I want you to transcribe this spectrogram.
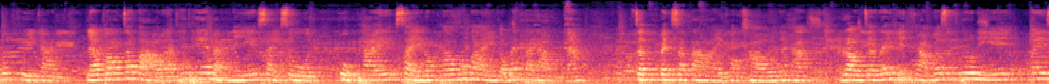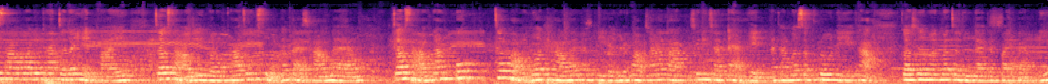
พูดคุยกัน แล้วก็เจ้าบ่าวละเท่ๆแบบนี้ใส่สูทผูกไทยใส่รองเท้าผ้าใบกับแว่นตาดำนะจะเป็นสไตล์ของเขานะคะ เราจะได้เห็นค่ะเมื่อสักครู่นี้ไม่ทราบว่าทุกท่านจะได้เห็นไหมเจ้าสาวยืนบนรองเท้าส้นสูงตั้งแต่เช้าแล้ว เจ้าสาวนั่งปุ๊บเจ้าบ่าวนวดเท้าให้ทันทีเลยเป็นความน่ารักที่ดิฉันแอบเห็นนะคะเมื่อสักครู่นี้ค่ะ ก็เชื่อมั่นว่าจะดูแลกันไปแบบนี้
